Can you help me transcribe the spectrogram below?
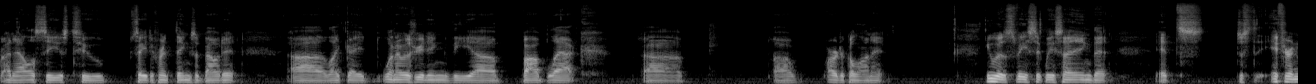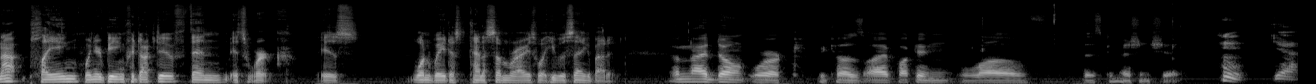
analyses to say different things about it. Uh, like I when I was reading the uh, Bob Black uh, uh, article on it, he was basically saying that it's just if you're not playing when you're being productive, then it's work. Is one way to kind of summarize what he was saying about it. And I don't work because I fucking love this commission shit. Yeah,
